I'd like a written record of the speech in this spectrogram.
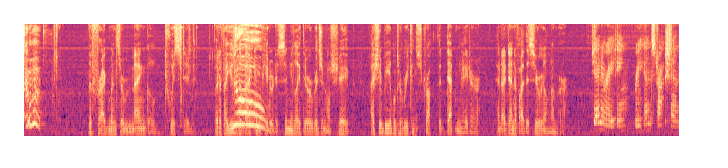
the fragments are mangled, twisted. But if I use the Batcomputer to simulate their original shape, I should be able to reconstruct the detonator and identify the serial number. Generating reconstruction.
